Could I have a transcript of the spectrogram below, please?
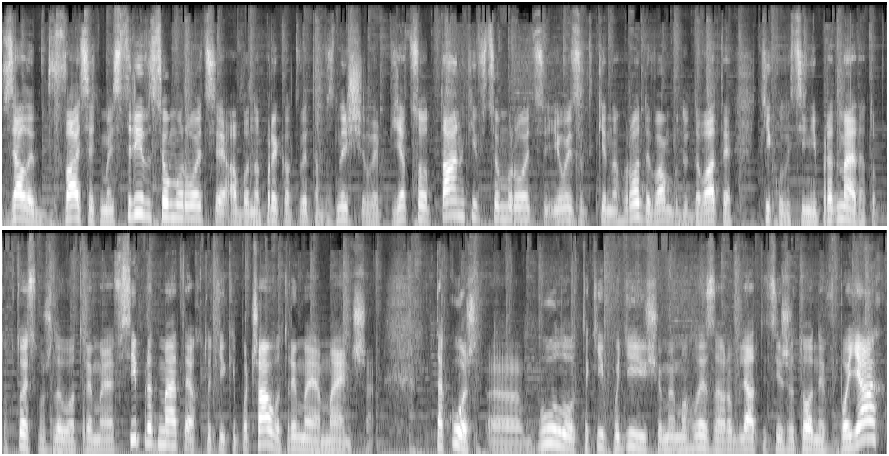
взяли 20 майстрів в цьому році, або, наприклад, ви там знищили 500 танків в цьому році, і ось за такі нагороди вам будуть давати ті колекційні предмети. Тобто, хтось, можливо, отримає всі предмети, а хто тільки почав, отримає менше. Також е, було такі події, що ми могли заробляти ці жетони в боях.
